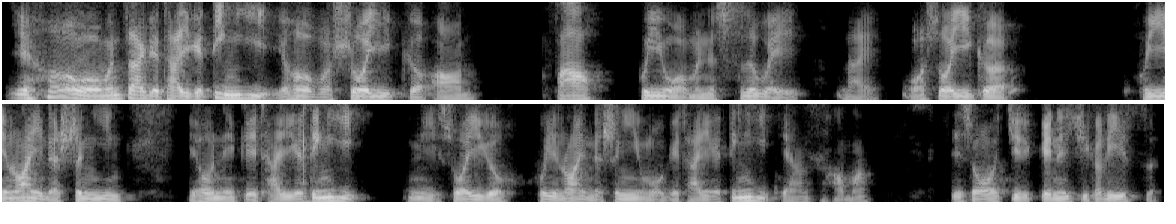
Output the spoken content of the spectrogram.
以后我们再给他一个定义。以后我说一个啊，发挥我们的思维。来，我说一个胡言乱语的声音，以后你给它一个定义。你说一个胡言乱语的声音，我给它一个定义，这样子好吗？比如说，我举给你举个例子，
